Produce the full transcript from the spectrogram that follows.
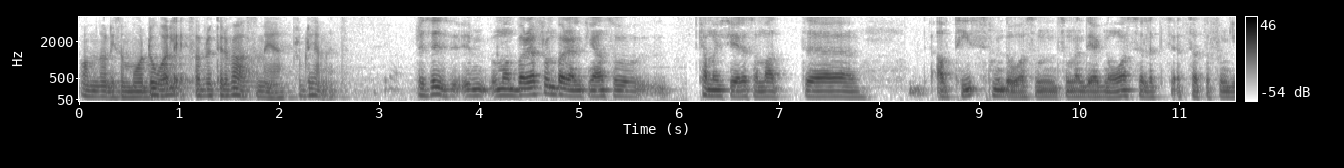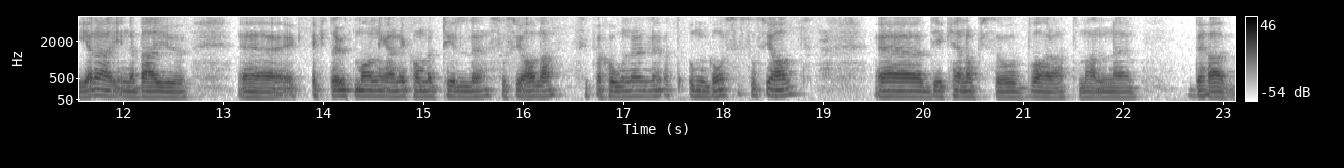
om de liksom mår dåligt? Vad brukar det vara som är problemet? Precis, om man börjar från början lite grann så kan man ju se det som att eh, autism då som, som en diagnos eller ett, ett sätt att fungera innebär ju eh, extra utmaningar när det kommer till sociala situationer, att umgås socialt. Eh, det kan också vara att man eh, behöver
